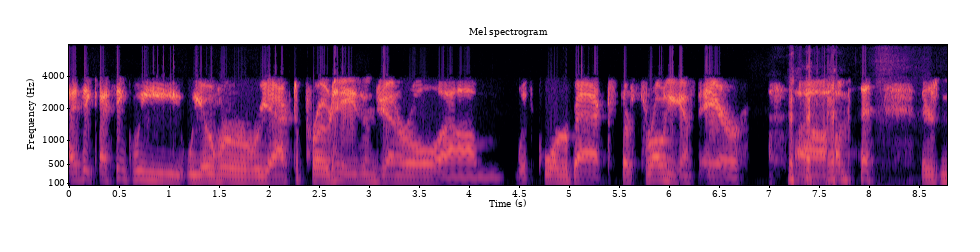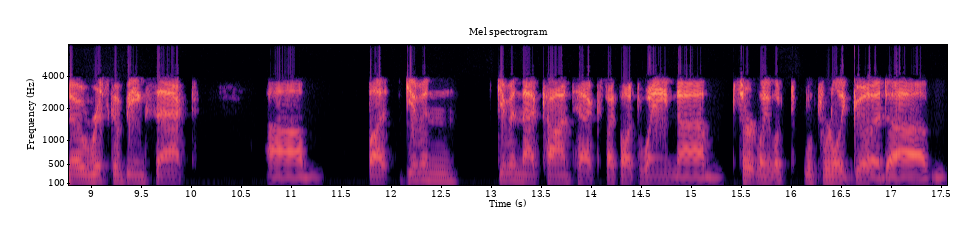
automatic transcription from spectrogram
I think I think we we overreact to pro days in general um, with quarterbacks. They're throwing against air. Um, there's no risk of being sacked. Um, but given given that context, I thought Dwayne um, certainly looked looked really good. Um,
